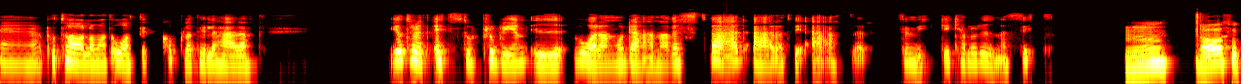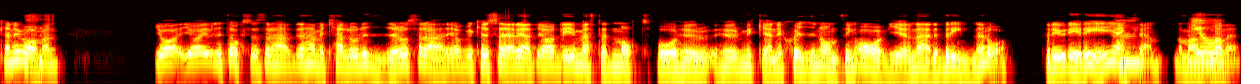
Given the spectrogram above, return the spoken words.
Eh, på tal om att återkoppla till det här att jag tror att ett stort problem i våran moderna västvärld är att vi äter för mycket kalorimässigt. Mm. Ja, så kan det vara. Men jag, jag är lite också så här, det här med kalorier och sådär. Jag brukar ju säga det att ja, det är mest ett mått på hur, hur mycket energi någonting avger när det brinner då. För det är ju det det är egentligen. När man, Jo. man,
